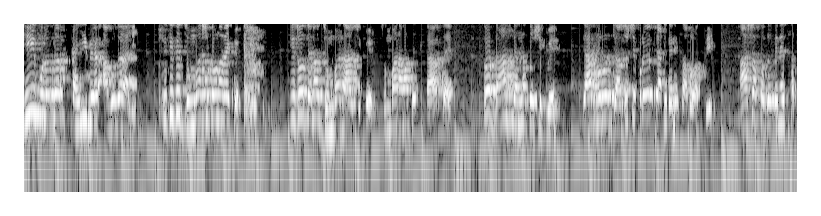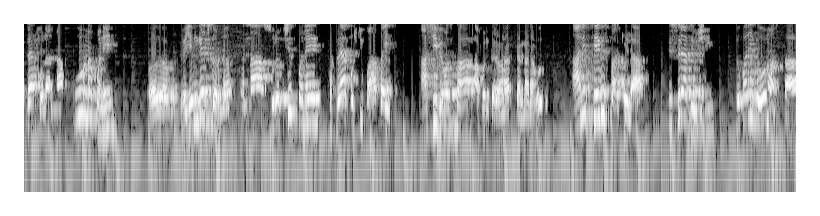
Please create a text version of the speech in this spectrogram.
ही मुलं जर काही वेळ अगोदर आली तर तिथे झुंबा शिकवणार एक व्यक्ती की जो त्यांना झुंबा डान्स शिकवेल. झुंबा नावाचा एक डान्स आहे. तो डान्स त्यांना तो शिकवेल. त्याचबरोबर जादूचे प्रयोग त्या ठिकाणी चालू असतील. अशा पद्धतीने सगळ्या मुलांना पूर्णपणे एंगेज करणं त्यांना सुरक्षितपणे सगळ्या गोष्टी पाहता येईल अशी व्यवस्था आपण करणार करणार आहोत. आणि तेवीस तारखेला तिसऱ्या दिवशी दुपारी दोन वाजता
